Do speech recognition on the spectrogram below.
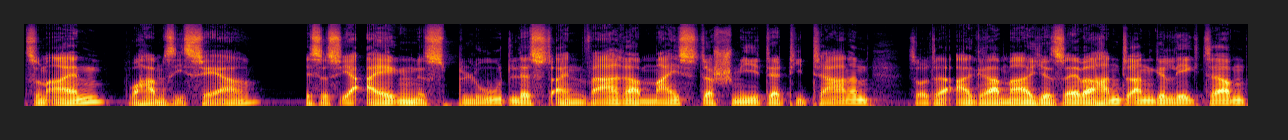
Zum einen, wo haben sie es her? Ist es ihr eigenes Blut? Lässt ein wahrer Meisterschmied der Titanen, sollte Agramar hier selber Hand angelegt haben,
